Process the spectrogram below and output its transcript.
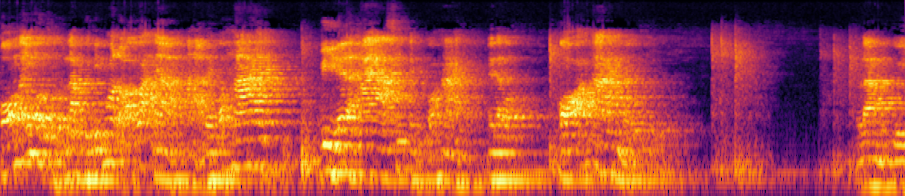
có mấy một thử làm từ tính hoa đỏ các bạn nhỉ à đây có hai. Vì đây là hai axit thì có hai. Nên là có hai mẫu thử làm quỳ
